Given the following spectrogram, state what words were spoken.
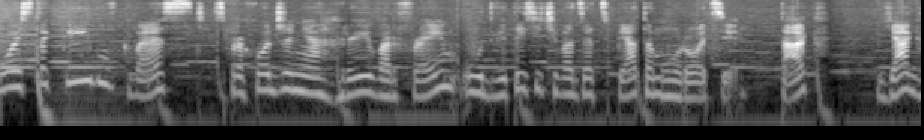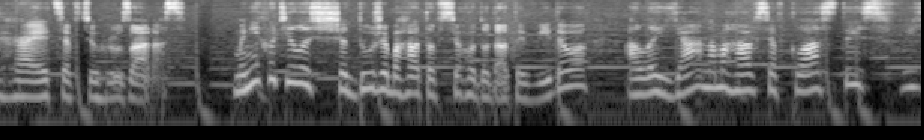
Ось такий був квест з проходження гри Warframe у 2025 році. Так, як грається в цю гру зараз. Мені хотілося ще дуже багато всього додати в відео, але я намагався вкласти свій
